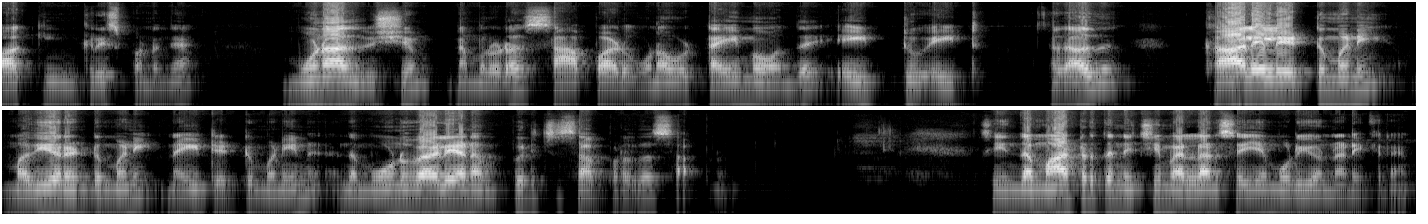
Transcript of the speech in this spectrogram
வாக்கிங் இன்க்ரீஸ் பண்ணுங்கள் மூணாவது விஷயம் நம்மளோட சாப்பாடு உணவு டைமை வந்து எயிட் டு எயிட் அதாவது காலையில் எட்டு மணி மதியம் ரெண்டு மணி நைட் எட்டு மணின்னு இந்த மூணு வேலையை நம்ம பிரித்து சாப்பிட்றத சாப்பிடுங்க. ஸோ இந்த மாற்றத்தை நிச்சயமாக எல்லாரும் செய்ய முடியும்னு நினைக்கிறேன்.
